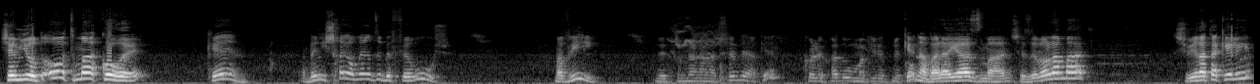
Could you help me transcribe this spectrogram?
שהן יודעות מה קורה? כן. הבן ישחי אומר את זה בפירוש. מבהיל. זה שומר על הסדר. כן. כל אחד הוא מכיר את מקומו. כן, אבל היה זמן שזה לא למד. שבירת הכלים.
